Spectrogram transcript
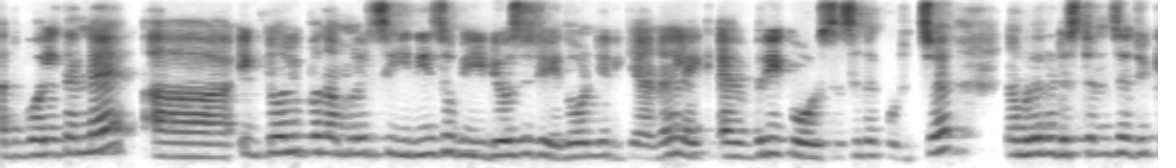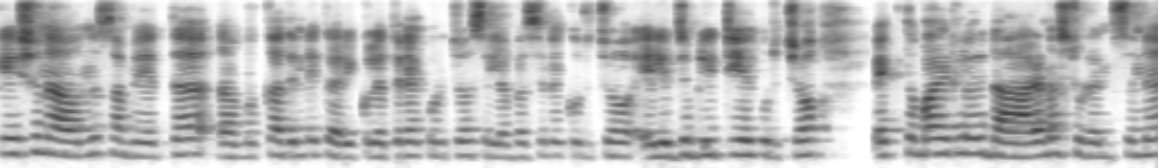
അതുപോലെ തന്നെ ഇഗ്നോയിൽ ഇപ്പൊ നമ്മളൊരു സീരീസ് വീഡിയോസ് ചെയ്തുകൊണ്ടിരിക്കുകയാണ് ലൈക്ക് എവറി കോഴ്സസിനെ കുറിച്ച് നമ്മളൊരു ഡിസ്റ്റൻസ് എഡ്യൂക്കേഷൻ ആവുന്ന സമയത്ത് നമുക്ക് അതിന്റെ കരിക്കുലത്തിനെ കുറിച്ചോ സിലബസിനെ കുറിച്ചോ എലിജിബിലിറ്റിയെ കുറിച്ചോ വ്യക്തമായിട്ടുള്ള ഒരു ധാരണ സ്റ്റുഡൻസിന്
